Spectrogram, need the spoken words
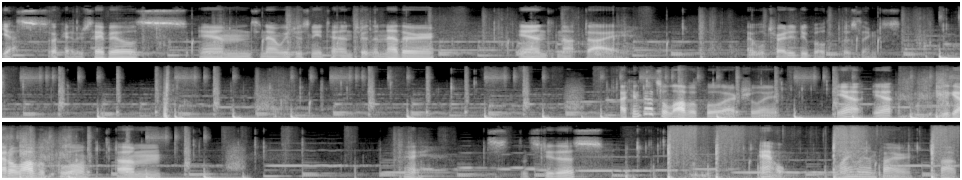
Yes, okay, there's hay bales, and now we just need to enter the nether and not die. I will try to do both of those things. I think that's a lava pool, actually. Yeah, yeah, we got a lava pool. Um, okay, let's, let's do this. Ow! Why am I on fire? Stop.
